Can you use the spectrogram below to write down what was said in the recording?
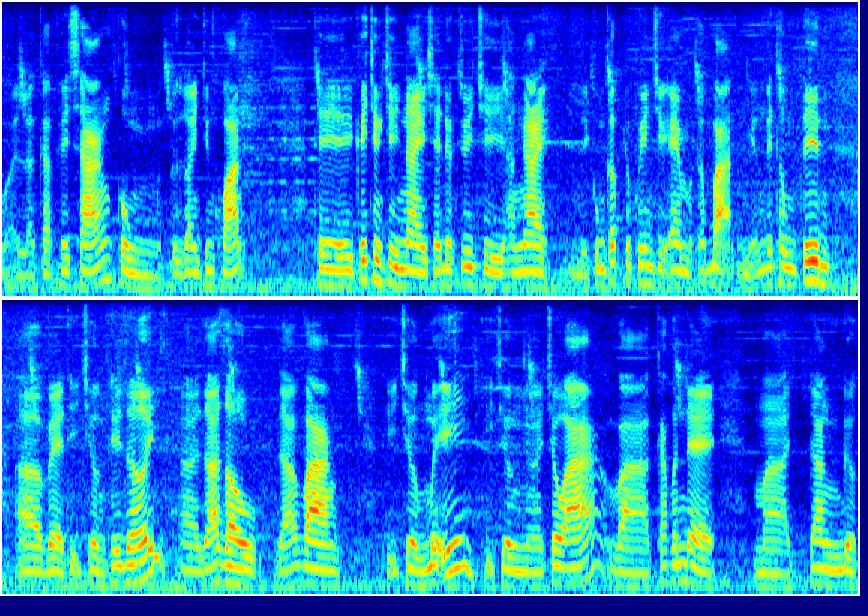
gọi là cà phê sáng cùng tự doanh chứng khoán thì cái chương trình này sẽ được duy trì hàng ngày để cung cấp cho quý anh chị em và các bạn những cái thông tin À, về thị trường thế giới, à, giá dầu, giá vàng, thị trường Mỹ, thị trường à, châu Á và các vấn đề mà đang được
